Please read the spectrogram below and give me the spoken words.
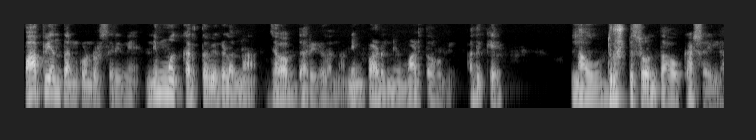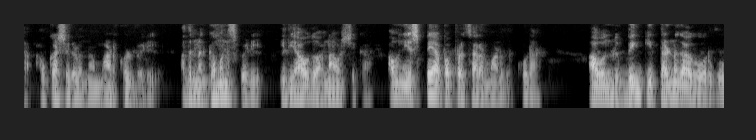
ಪಾಪಿ ಅಂತ ಅನ್ಕೊಂಡ್ರು ಸರಿನೇ. ನಿಮ್ಮ ಕರ್ತವ್ಯಗಳನ್ನು, ಜವಾಬ್ದಾರಿಗಳನ್ನು ನಿಮ್ಮ ಪಾಡಿಗೆ ನೀವು ಮಾಡ್ತಾ ಹೋಗಿ. ಅದಕ್ಕೆ ನಾವು ದೃಷ್ಟಿಸುವಂಥ ಅವಕಾಶ ಇಲ್ಲ. ಅವಕಾಶಗಳನ್ನು ಮಾಡ್ಕೊಳ್ಬೇಡಿ. ಅದನ್ನು ಗಮನಿಸಬೇಡಿ. ಇದು ಯಾವುದು ಅನಾವಶ್ಯಕ? ಅವನು ಎಷ್ಟೇ ಅಪಪ್ರಚಾರ ಮಾಡಿದ್ರು ಕೂಡ ಆ ಒಂದು ಬೆಂಕಿ ತಣ್ಣಗಾಗೋವರೆಗೂ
